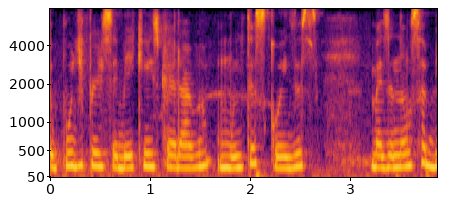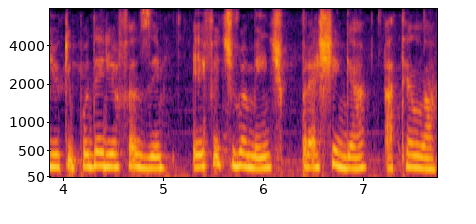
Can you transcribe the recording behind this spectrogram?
eu pude perceber que eu esperava muitas coisas, mas eu não sabia o que poderia fazer efetivamente para chegar até lá.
